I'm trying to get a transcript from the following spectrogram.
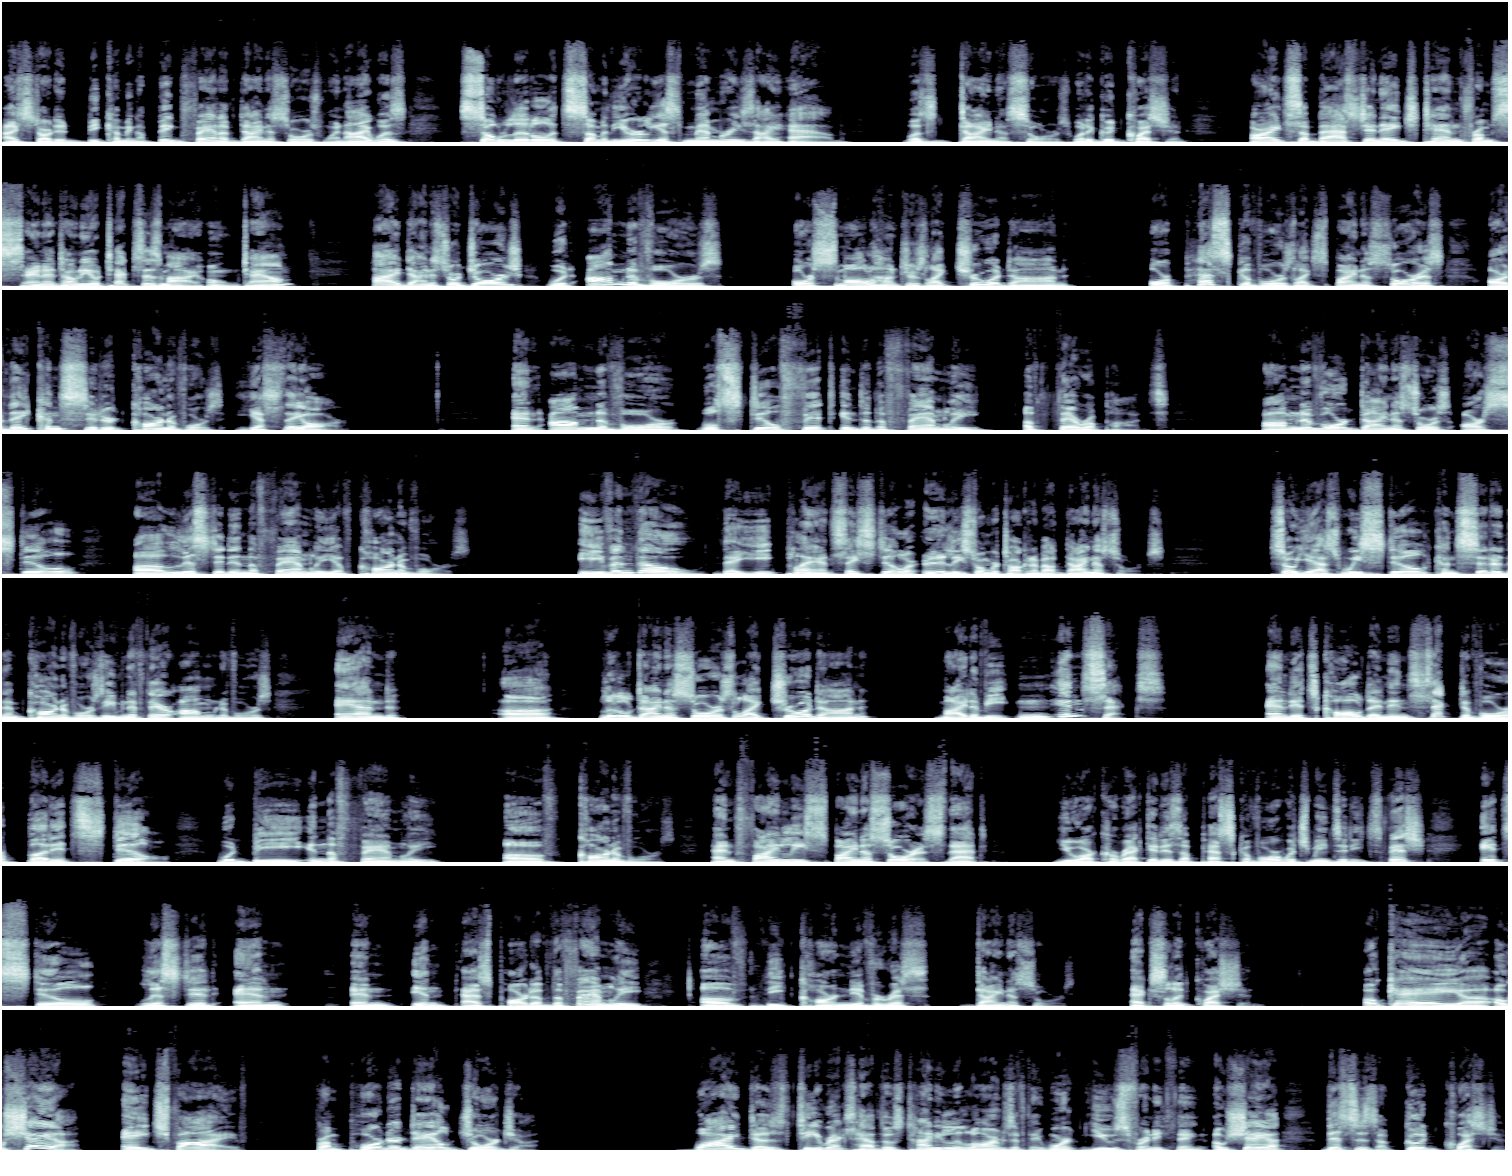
I started becoming a big fan of dinosaurs when I was so little. It's some of the earliest memories I have was dinosaurs. What a good question. All right, Sebastian, age 10 from San Antonio, Texas, my hometown. Hi, Dinosaur George. Would omnivores or small hunters like Troodon or pescivores like Spinosaurus, are they considered carnivores? Yes, they are. An omnivore will still fit into the family of theropods. Omnivore dinosaurs are still uh, listed in the family of carnivores. Even though they eat plants, they still are, at least when we're talking about dinosaurs, so, yes, we still consider them carnivores, even if they're omnivores. And uh, little dinosaurs like Troodon might have eaten insects. And it's called an insectivore, but it still would be in the family of carnivores. And finally, Spinosaurus, that you are correct, it is a pescivore, which means it eats fish. It's still listed and and in as part of the family of the carnivorous dinosaurs? Excellent question. Okay, uh, O'Shea, age five, from Porterdale, Georgia. Why does T Rex have those tiny little arms if they weren't used for anything? Oh, O'Shea, this is a good question.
